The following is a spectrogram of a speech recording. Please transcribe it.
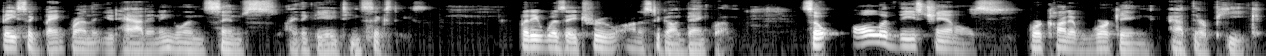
basic bank run that you'd had in England since, I think, the 1860s. But it was a true, honest to God bank run. So all of these channels were kind of working at their peak.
